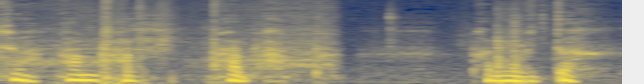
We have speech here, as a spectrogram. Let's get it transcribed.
자, 밥, 밥, 밥, 밥, 밥, 밥 여기 있다.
